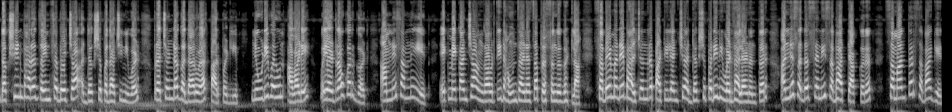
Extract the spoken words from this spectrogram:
दक्षिण भारत जैन सभेच्या अध्यक्षपदाची निवड प्रचंड गदारोळात पार पडली. निवडीवरून आवाडे व यड्रावकर गट आमने सामने येत एकमेकांच्या अंगावरती धावून जाण्याचा प्रसंग घडला. सभेमध्ये भालचंद्र पाटील यांची अध्यक्षपदी निवड झाल्यानंतर अन्य सदस्यांनी सभा त्याग करत समांतर सभा घेत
